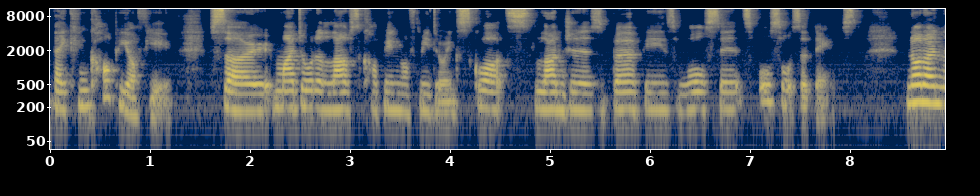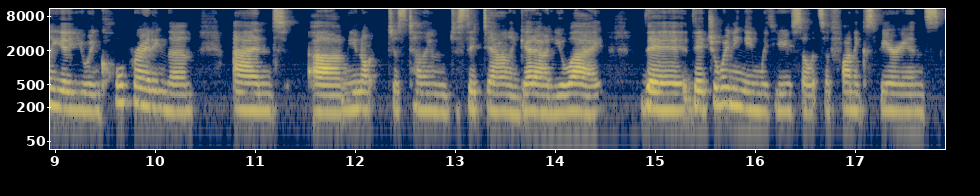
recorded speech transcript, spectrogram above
they can copy off you. So my daughter loves copying off me doing squats, lunges, burpees, wall sits, all sorts of things. Not only are you incorporating them and um, you're not just telling them to sit down and get out of your way, they're, they're joining in with you so it's a fun experience.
